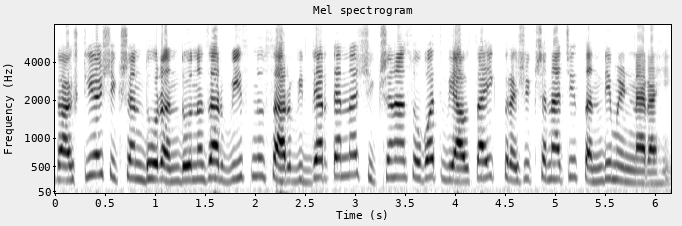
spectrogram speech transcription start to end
राष्ट्रीय शिक्षण धोरण दोन हजार वीसनुसार विद्यार्थ्यांना शिक्षणासोबत व्यावसायिक प्रशिक्षणाची संधी मिळणार आहे.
